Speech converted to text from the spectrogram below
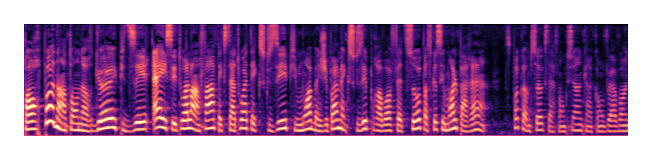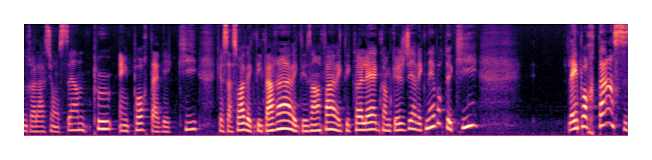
Pars pas dans ton orgueil puis dire Hey, c'est toi l'enfant, fait que c'est à toi de t'excuser, puis moi, ben, j'ai pas à m'excuser pour avoir fait ça parce que c'est moi le parent. C'est pas comme ça que ça fonctionne quand on veut avoir une relation saine, peu importe avec qui, que ce soit avec tes parents, avec tes enfants, avec tes collègues, comme que je dis, avec n'importe qui. L'important, c'est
